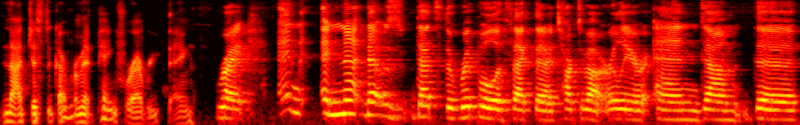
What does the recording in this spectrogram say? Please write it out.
not just the government paying for everything. Right, and and that that was that's the ripple effect that I talked about earlier, and um, the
